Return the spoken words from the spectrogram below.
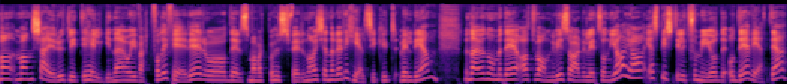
man, man skeier ut litt i helgene, og i hvert fall i ferier. Og dere som har vært på høstferie nå, kjenner dere helt sikkert veldig igjen. Men det er jo noe med det at vanligvis så er det litt sånn ja ja, jeg spiste litt for mye, og det, og det vet jeg,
